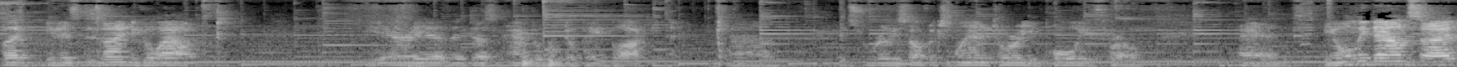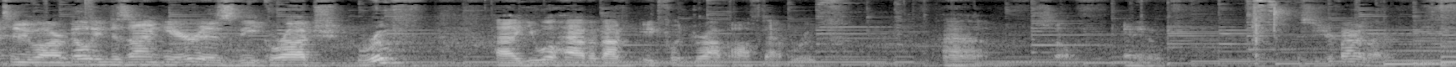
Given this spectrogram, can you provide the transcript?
but it is designed to go out the area that doesn't have the window pane blocking it. Um, it's really self-explanatory, you pull, you throw. And the only downside to our building design here is the garage roof. Uh, you will have about an eight foot drop off that roof. Um, so, anywho, this is your fire ladder.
